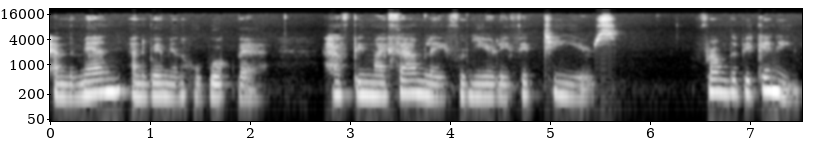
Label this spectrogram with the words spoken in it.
and the men and women who work there, have been my family for nearly 15 years. From the beginning,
